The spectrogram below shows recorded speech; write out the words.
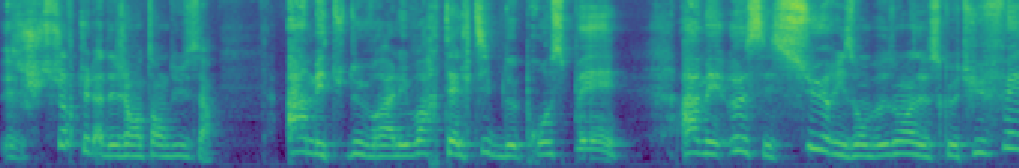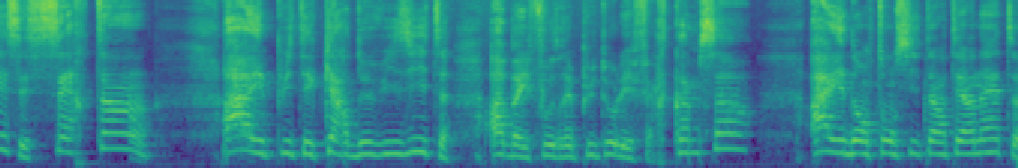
je suis sûr que tu l'as déjà entendu ça. Ah, mais tu devrais aller voir tel type de prospect. Ah, mais eux, c'est sûr, ils ont besoin de ce que tu fais, c'est certain. Ah, et puis tes cartes de visite, ah bah il faudrait plutôt les faire comme ça. Ah, et dans ton site internet,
